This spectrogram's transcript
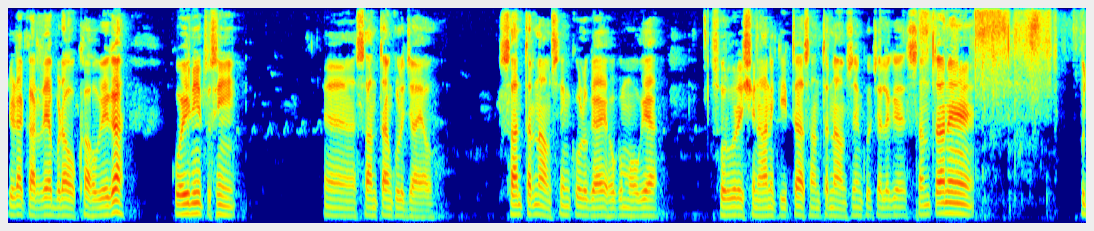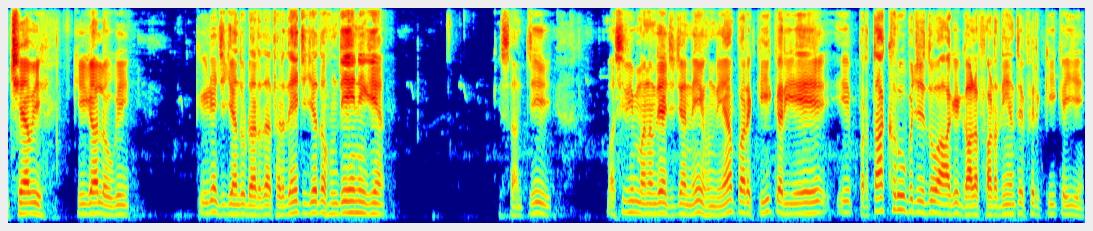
ਜਿਹੜਾ ਕਰ ਰਿਹਾ ਬੜਾ ਔਖਾ ਹੋਵੇਗਾ। ਕੋਈ ਨਹੀਂ ਤੁਸੀਂ ਸੰਤਾਂ ਕੋਲ ਜਾਇਓ। ਸੰਤ ਹਰਨਾਮ ਸਿੰਘ ਕੋਲ ਗਏ, ਹੁਕਮ ਹੋ ਗਿਆ। ਸਰਵਰ ਇਸ਼ਨਾਨ ਕੀਤਾ, ਸੰਤ ਹਰਨਾਮ ਸਿੰਘ ਕੋਲ ਚਲੇ ਗਏ। ਸੰਤਾਂ ਨੇ ਪੁੱਛਿਆ ਵੀ, ਕੀ ਗੱਲ ਹੋ ਗਈ? ਕਿਹੜੀਆਂ ਚੀਜ਼ਾਂ ਤੋਂ ਡਰਦਾ ਫਿਰਦੇ? ਇਹ ਚੀਜ਼ਾਂ ਤਾਂ ਹੁੰਦੀਆਂ ਹੀ ਨਹੀਂ ਗੀਆਂ ਕਿ ਸੰਤ ਜੀ ਅਸੀਂ ਵੀ ਮੰਨਦੇ ਹਾਂ ਚੀਜ਼ਾਂ ਨਹੀਂ ਹੁੰਦੀਆਂ, ਪਰ ਕੀ ਕਰੀਏ? ਇਹ ਪ੍ਰਤੱਖ ਰੂਪ 'ਚ ਜਦੋਂ ਆ ਕੇ ਗਲ ਫੜਦੀਆਂ ਤੇ ਫਿਰ ਕੀ ਕਹੀਏ?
